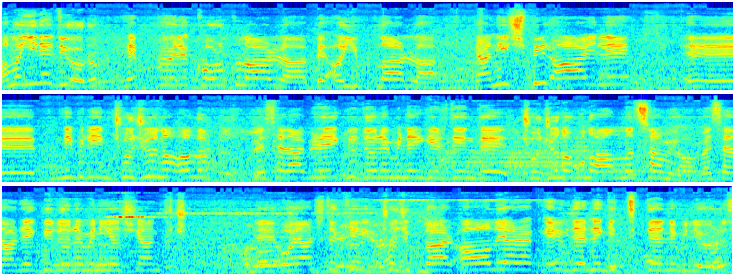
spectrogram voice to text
Ama yine diyorum, hep böyle korkularla ve ayıplarla, yani hiçbir aile e, ne bileyim çocuğunu alıp mesela bir regli dönemine girdiğinde çocuğuna bunu anlatamıyor. Mesela regli dönemini yaşayan küçük e, o yaştaki çocuklar ağlayarak evlerine gittiklerini biliyoruz.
